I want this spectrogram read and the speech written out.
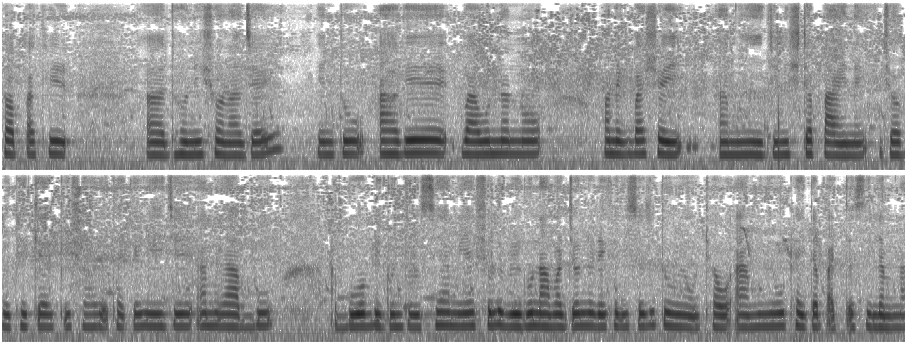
সব পাখির ধ্বনি শোনা যায়। কিন্তু আগে বা অন্যান্য অনেক বাসায় আমি এই জিনিসটা পাই নাই জবে থেকে আর কি শহরে থেকে। এই যে আমি আব্বু, আব্বুও বেগুন তুলছি, আমি আসলে বেগুন আমার জন্য রেখে দিছে যে, তুমি উঠাও। আমি উঠাইতে পারতেছিলাম না।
